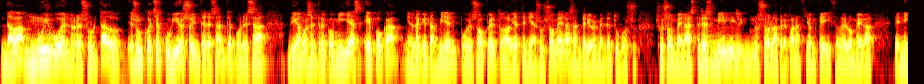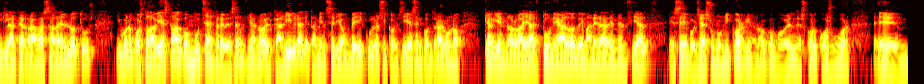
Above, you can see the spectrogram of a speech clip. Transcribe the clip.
daba muy buen resultado. Es un coche curioso, interesante por esa, digamos, entre comillas, época en la que también, pues Opel todavía tenía sus Omegas, anteriormente tuvo sus, sus Omegas 3000 y incluso la preparación que hizo del Omega en Inglaterra basada en Lotus, y bueno, pues todavía estaba con mucha efervescencia, ¿no? El Calibra, que también sería un vehículo, si consigues encontrar uno que alguien no lo haya tuneado de manera demencial, ese pues ya es un unicornio, ¿no? Como el Escort Cosworth eh,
